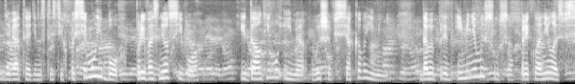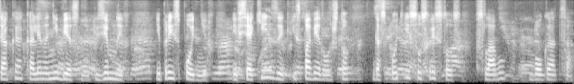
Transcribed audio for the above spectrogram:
9-11 стих. «Посему и Бог превознес его и дал ему имя выше всякого имени, дабы пред именем Иисуса преклонилось всякое колено небесных, земных и преисподних, и всякий язык исповедал, что Господь Иисус Христос в славу Бога Отца».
